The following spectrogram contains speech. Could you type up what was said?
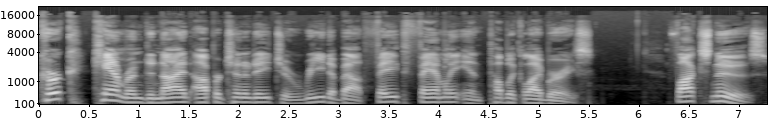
Kirk Cameron denied opportunity to read about faith, family in public libraries. Fox News.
